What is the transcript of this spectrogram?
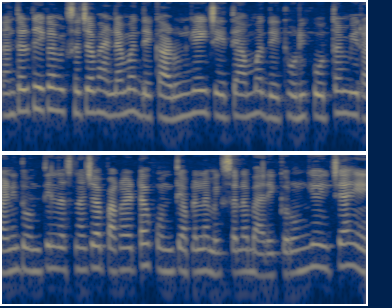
नंतर ते एका मिक्सरच्या भांड्यामध्ये काढून घ्यायचे. त्यामध्ये थोडी कोथिंबीर आणि दोन तीन लसणाच्या पाकळ्या टाकून ते आपल्याला मिक्सरला बारीक करून घ्यायचे आहे.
